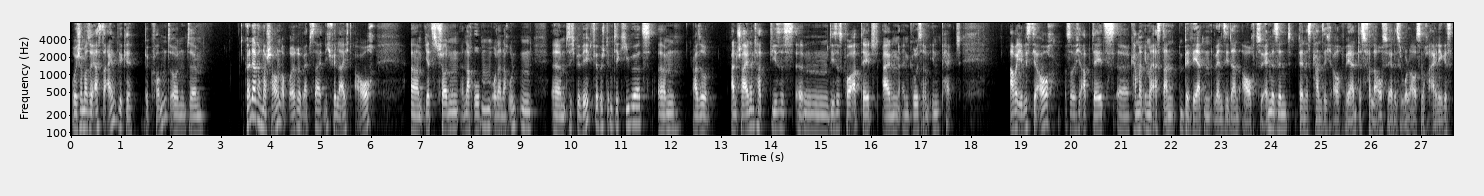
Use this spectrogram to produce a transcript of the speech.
wo ihr schon mal so erste Einblicke bekommt und ähm, könnt einfach mal schauen, ob eure Website nicht vielleicht auch ähm, jetzt schon nach oben oder nach unten ähm, sich bewegt für bestimmte Keywords. Ähm, also anscheinend hat dieses, ähm, dieses Core-Update einen, einen größeren Impact. Aber ihr wisst ja auch, solche Updates äh, kann man immer erst dann bewerten, wenn sie dann auch zu Ende sind, denn es kann sich auch während des Verlaufs, während des Rollouts noch einiges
